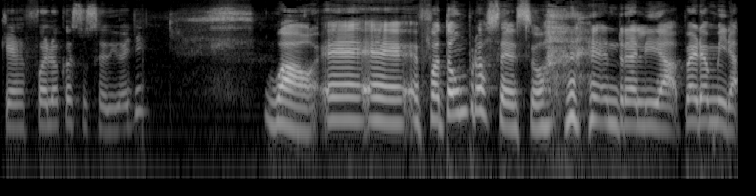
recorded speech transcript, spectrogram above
¿Qué fue lo que sucedió allí? Wow, eh, eh, fue todo un proceso en realidad, pero mira,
